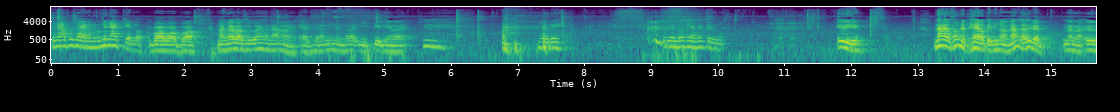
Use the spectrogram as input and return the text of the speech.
ชนะผู้ชายมันก็ไม่น่าเกลียดหรอกบอบอบอหมายถึงว่าบางทีก็ให้ชนะหน่อยแอบชนะนิดนึงก็ได้อีกติดเองเลยอืมไม่ได้เงินมาแพ้ไม่เป็นน่ะอีหลีหน้าแบบคนแบบแพ้กับเปลี่ยนพี่น้องนะก็ได้แบบนั่นแหละเออ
